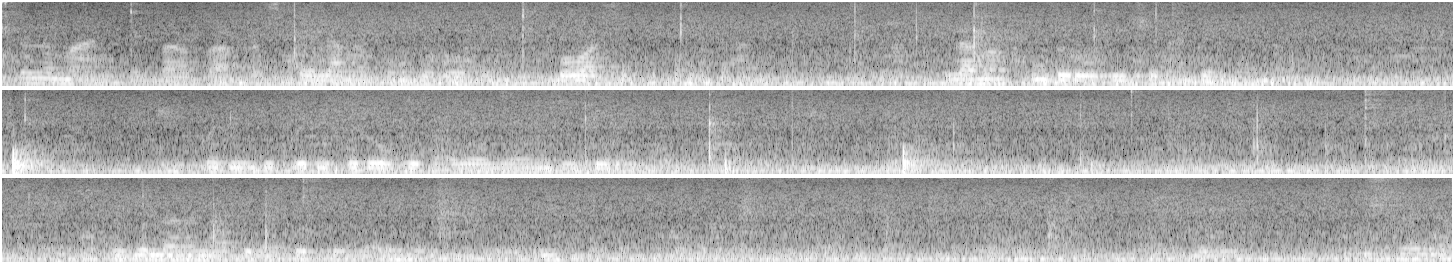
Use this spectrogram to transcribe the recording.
Ito naman kay baba kasi kailangan kong durugin. Bawasan ko pang dami. Kailangan kong durugin siya ng ganyan. Pwede hindi pwede durugin. Ayaw niya dudurog. Lagyan na lang natin ang tubig na init. Gusto niya.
